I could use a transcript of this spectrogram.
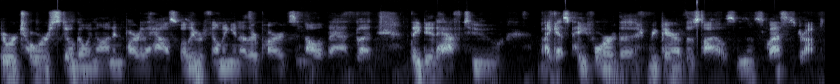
there were tours still going on in part of the house while they were filming in other parts and all of that but they did have to I guess, pay for the repair of those tiles and those glasses dropped.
